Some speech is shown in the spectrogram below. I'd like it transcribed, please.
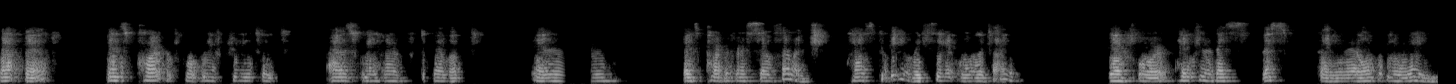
that bit is part of what we've created as we have developed in as part of our self-image. Has to be, we see it all the time. Therefore, can this this thing be me?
